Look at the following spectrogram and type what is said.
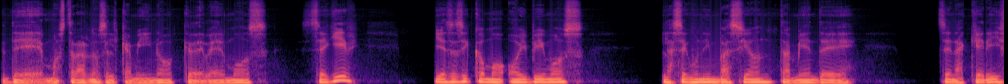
de mostrarnos el camino que debemos seguir. Y es así como hoy vimos la segunda invasión también de Sennacherib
